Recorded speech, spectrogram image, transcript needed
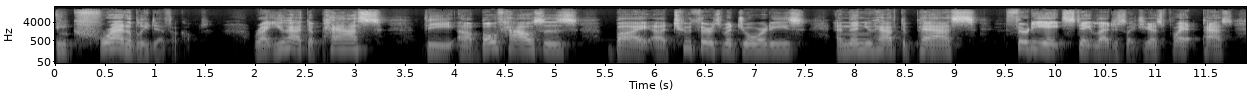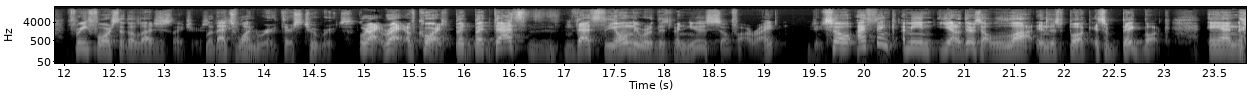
incredibly difficult, right? You had to pass the uh, both houses by uh, two thirds majorities, and then you have to pass 38 state legislatures. You have to pass three fourths of the legislatures. Well, that's one route. There's two routes. Right, right, of course. But but that's that's the only route that's been used so far, right? So I think, I mean, you know, there's a lot in this book. It's a big book, and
